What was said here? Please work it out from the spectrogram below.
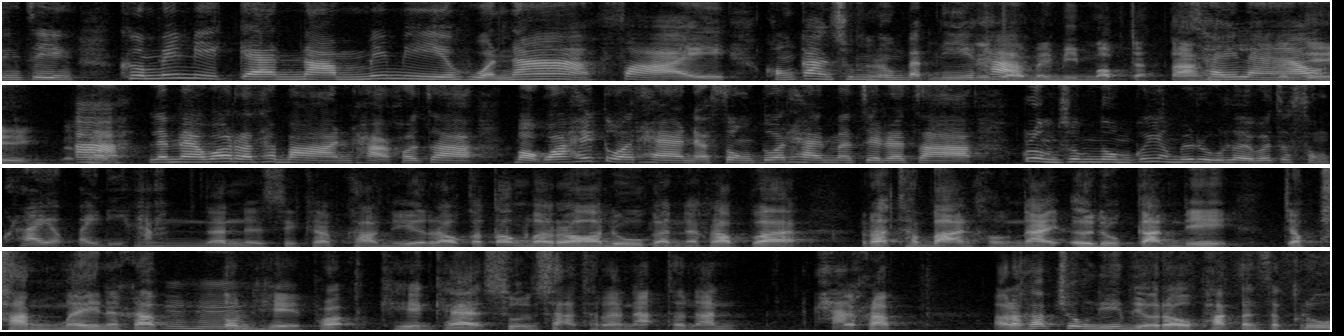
จริง ๆ คือไม่มีแกนนำไม่มีหัวหน้าฝ่ายของการชุมนุมแบบนี้เรียกค่ะว่าไม่มีม็อบจัดตั้งใช่แล้วนั่นเองนะคอะรับและแม้ว่ารัฐบาลค่ะเขาจะบอกว่าให้ตัวแทนเนี่ยส่งตัวแทนมาเจรจากลุ่มชุมนุมก็ยังไม่รู้เลยว่าจะส่งใครออกไปดีค่ะอืมนั่นเลยสิครับข่าวนี้เราก็ต้องมารอดูกันนะครับว่ารัฐบาลของนายเออร์โดกันนี่จะพังไหมนะครับอือฮึต้นเหตุเพราะเพียงแค่สวนสาธารณะเท่านั้นค่ะ นะครับเอาละครับช่วงนี้เดี๋ยวเราพักกันสักครู่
